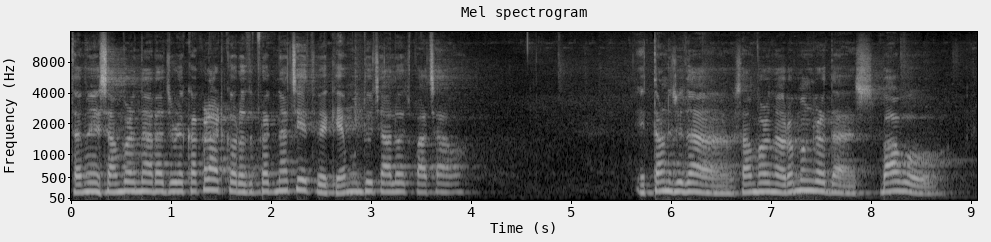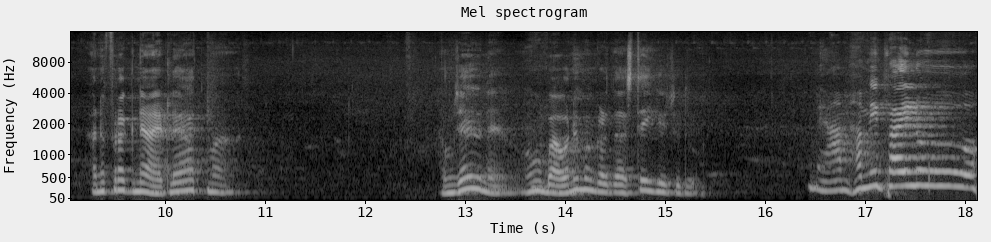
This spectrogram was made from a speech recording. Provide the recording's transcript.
તમે સાંભળનારા જોડે કકડાટ કરો તો પ્રજ્ઞા ચેતવે. કે એમ ઊંધું ચાલો જ પાછા આવો? એ ત્રણ જુદા સાંભળનારો મંગળદાસ બાવો અને પ્રજ્ઞા એટલે આત્મા. સમજાયું ને? હું બાવો ને મંગળદાસ થઈ ગયું જુદું ને આમ હમી ફાયલું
